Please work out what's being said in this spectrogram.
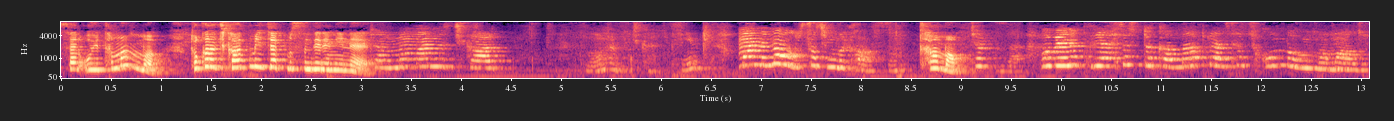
Sen uyu tamam mı? Tokanı çıkartmayacak mısın Derin yine? Tamam anne çıkart. Tamam çıkartayım. Anne ne olur saçımda kalsın. Tamam. Çok güzel. Bu benim prenses toka. Ben prenses tokamla uyumam lazım.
